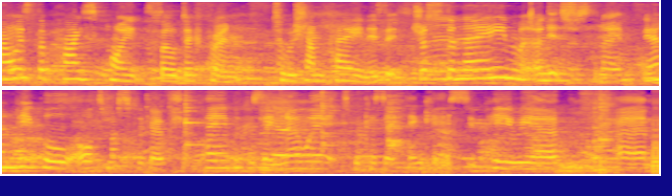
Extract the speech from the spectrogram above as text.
how is the price point so different to a champagne? Is it just the name? And It's just the name. Yeah. People automatically go for champagne because they know it, because they think it is superior. Um,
